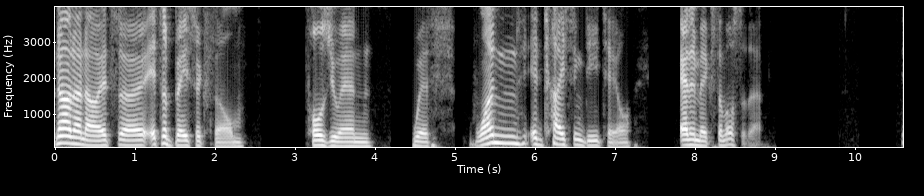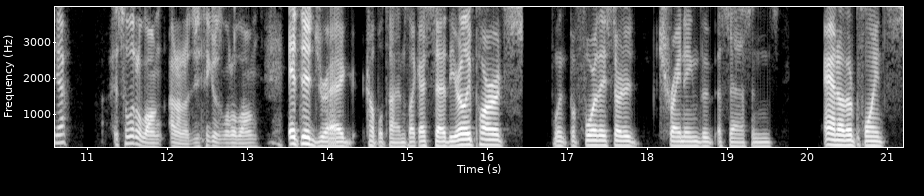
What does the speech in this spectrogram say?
no no no. It's a it's a basic film. Pulls you in with one enticing detail, and it makes the most of that. Yeah. It's a little long. I don't know. Do you think it was a little long? It did drag a couple times. Like I said, the early parts went before they started training the assassins, and other points.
